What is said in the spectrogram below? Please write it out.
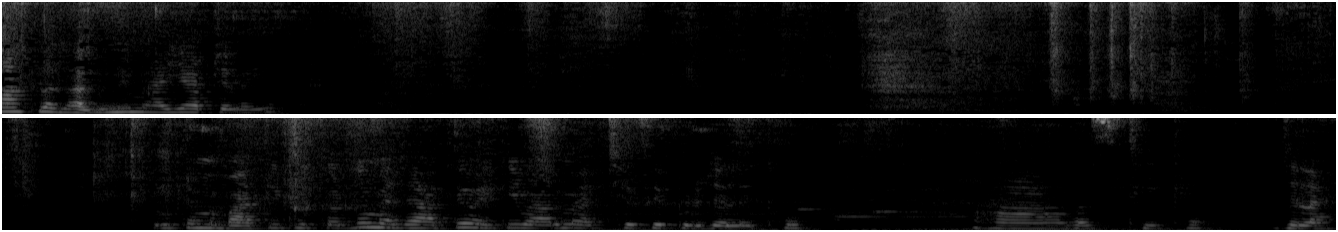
हाथ लगा लूँगी मैं आइए आप जलाइए। तो ही ठीक कर दूँ? मैं चाहती हूँ एक ही बार मैं अच्छे से पुरजा लेकिन हाँ बस ठीक है। जलाए।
